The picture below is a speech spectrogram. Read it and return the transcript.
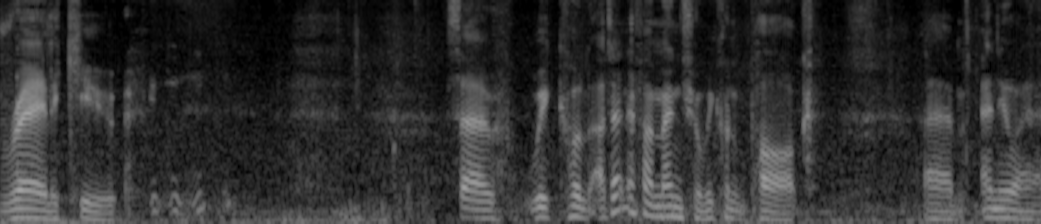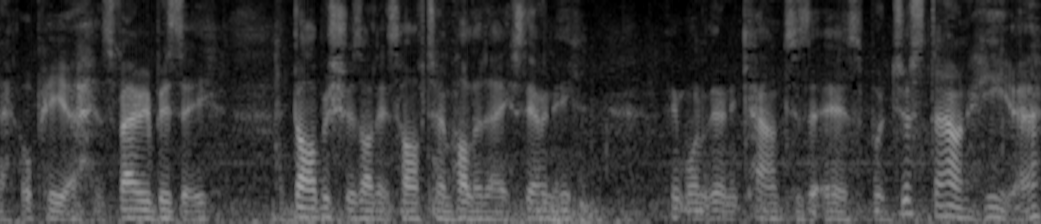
really cute. So we could, I don't know if I mentioned we couldn't park um, anywhere up here. It's very busy. Derbyshire's on its half-term holiday. It's the only, I think one of the only counties it is. But just down here,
